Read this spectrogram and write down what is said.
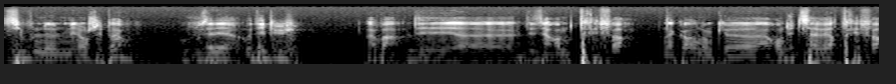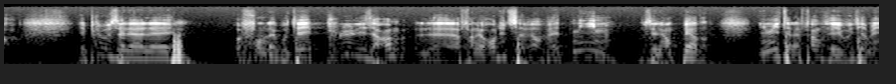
si vous ne le mélangez pas, vous, allez au début avoir des, euh, arômes très forts, d'accord? Donc euh, un rendu de saveur très fort. Et plus vous allez aller au fond de la bouteille, plus les arômes, enfin le rendu de saveur va être minime. Vous allez en perdre. Limite à la fin, vous allez vous dire mais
